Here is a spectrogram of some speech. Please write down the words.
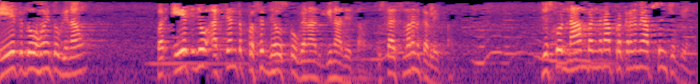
एक दो हो तो गिनाऊं। पर एक जो अत्यंत प्रसिद्ध है, उसको गिना गिना देता हूँ। उसका स्मरण कर लेता हूँ। जिसको नाम वंदना प्रकरण में आप सुन चुके हैं।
